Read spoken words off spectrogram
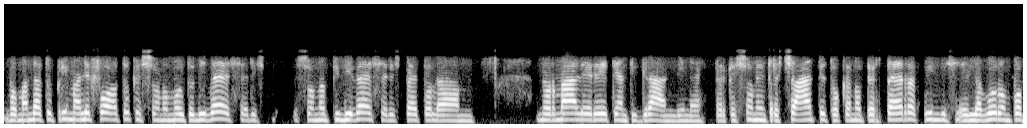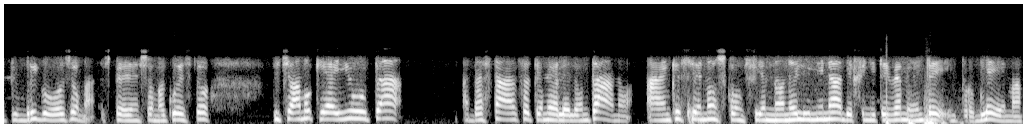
vi ho mandato prima le foto che sono molto diverse, sono più diverse rispetto alla mm, normale rete antigrandine, perché sono intrecciate, toccano per terra, quindi il lavoro è un po' più brigoso, ma insomma questo diciamo che aiuta abbastanza tenerle lontano, anche se non, sconf- non elimina definitivamente il problema.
